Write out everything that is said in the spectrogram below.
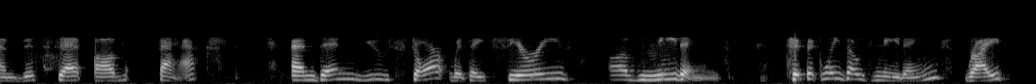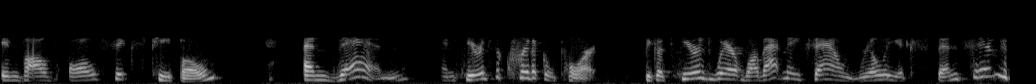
and this set of facts. And then you start with a series of meetings. Typically, those meetings, right, involve all six people. And then, and here's the critical part, because here's where, while that may sound really expensive,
